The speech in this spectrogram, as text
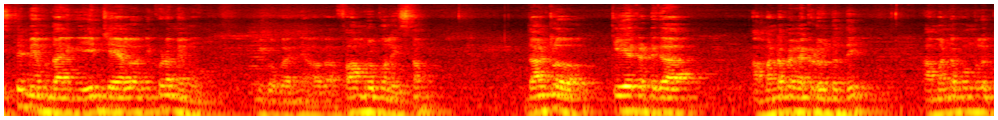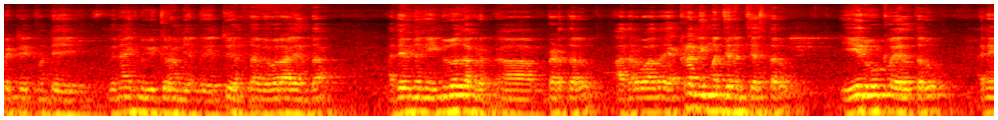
ఇస్తే మేము దానికి ఏం చేయాలో అని కూడా మేము మీకు ఒక ఒక ఫామ్ రూపంలో ఇస్తాం. దాంట్లో క్లియర్ కట్గా ఆ మండపం ఎక్కడ ఉంటుంది? ఆ మండపంలో పెట్టేటువంటి వినాయకుని విగ్రహం యొక్క ఎత్తు ఎంత? వివరాలు ఎంత? అదేవిధంగా ఎన్ని రోజులు అక్కడ పెడతారు. ఆ తర్వాత ఎక్కడ నిమజ్జనం చేస్తారు ఏ రూట్లో వెళ్తారు అనే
